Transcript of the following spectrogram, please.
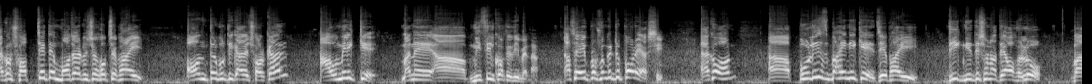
এখন সবচেয়ে মজার বিষয় হচ্ছে ভাই, অন্তর্বর্তীকালে সরকার আওয়ামী লীগকে মানে মিছিল করতে দিবে না। আচ্ছা এই প্রসঙ্গে একটু পরে আসি। এখন পুলিশ বাহিনীকে যে ভাই দিক নির্দেশনা দেওয়া হলো বা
